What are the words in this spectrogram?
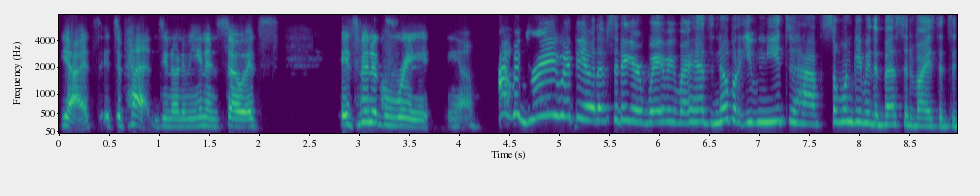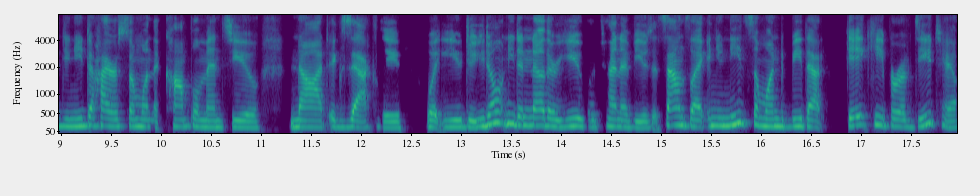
yeah it's it depends you know what i mean? And so it's it's been a great, yeah. I'm agreeing with you. And I'm sitting here waving my hands. No, but you need to have someone gave me the best advice that said you need to hire someone that complements you, not exactly what you do. You don't need another you or 10 of yous, it sounds like. And you need someone to be that gatekeeper of detail,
